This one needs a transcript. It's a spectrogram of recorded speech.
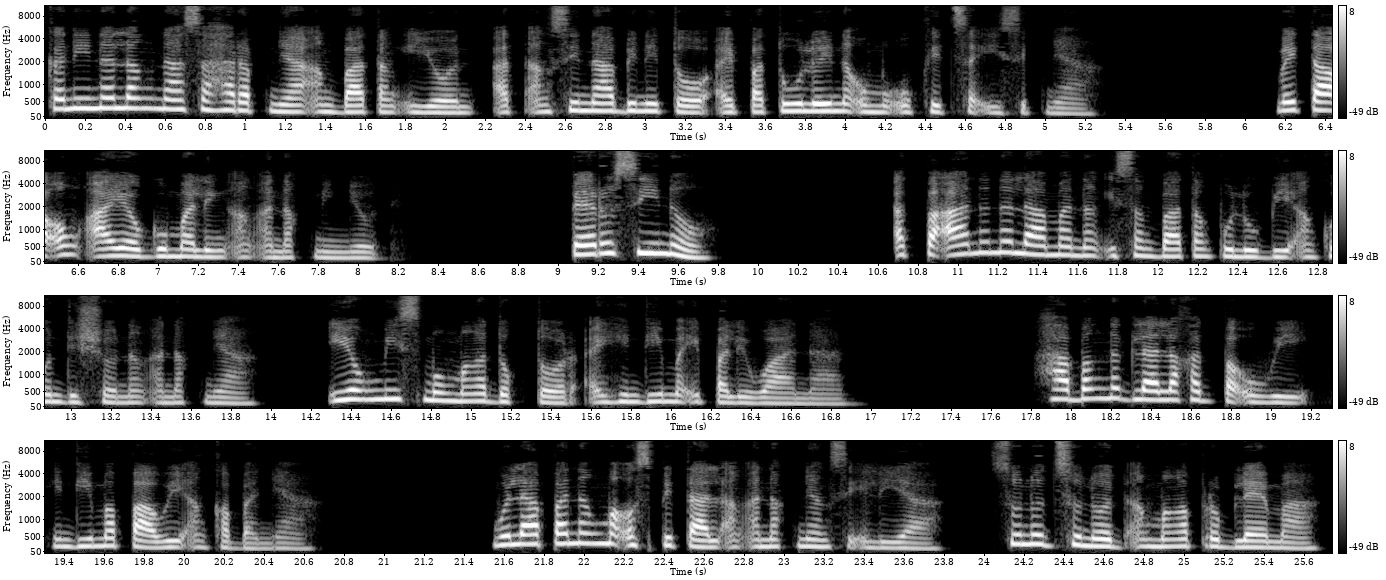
Kanina lang nasa harap niya ang batang iyon at ang sinabi nito ay patuloy na umuukit sa isip niya. May taong ayaw gumaling ang anak ninyo. Pero sino? At paano nalaman ng isang batang pulubi ang kondisyon ng anak niya, iyong mismong mga doktor ay hindi maipaliwanag. Habang naglalakad pa uwi, hindi mapawi ang kaba niya. Mula pa nang maospital ang anak niyang si Elia, sunod-sunod ang mga problema,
